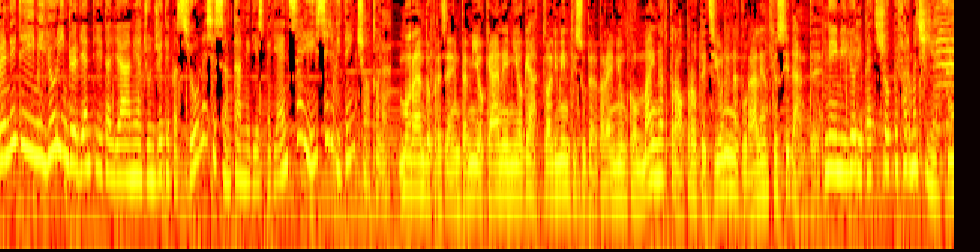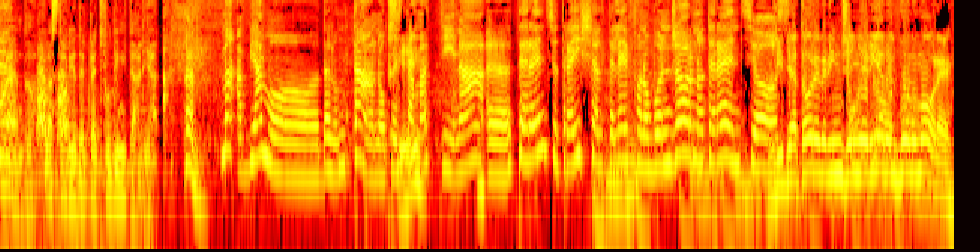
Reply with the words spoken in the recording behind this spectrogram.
Prendete i migliori ingredienti italiani, aggiungete passione, 60 anni di esperienza e servite in ciotola. Morando presenta Mio cane e mio gatto, alimenti super premium con Minat Pro, protezione naturale antiossidante. Nei migliori pet shop e farmacie. Morando, la storia del pet food in Italia. Ma abbiamo da lontano questa Sì. mattina eh, Terenzio Traisce al telefono. Buongiorno Terenzio. L'ideatore dell'ingegneria del buon umore.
